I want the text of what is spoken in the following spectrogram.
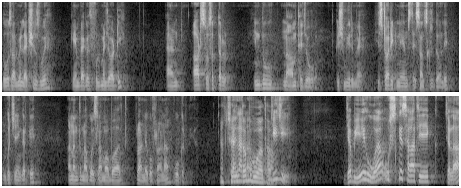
दो साल में इलेक्शंस हुए came back with full majority and 870 हिंदू नाम थे जो कश्मीर में हिस्टोरिक नेम्स थे संस्कृत वाले उनको चेंज करके अनंतनाग को इस्लामाबाद फलाने को फलाना वो कर दिया। अच्छा पहला तब। हुआ था। जी जी। जब ये हुआ उसके साथ ये एक चला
